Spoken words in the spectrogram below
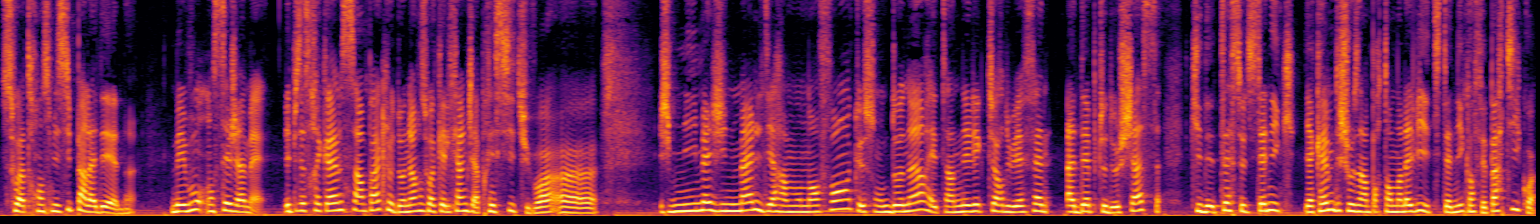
soient transmissibles par l'ADN. Mais bon, on sait jamais. Et puis ça serait quand même sympa que le donneur soit quelqu'un que j'apprécie, tu vois. Euh, je m'imagine mal dire à mon enfant que son donneur est un électeur du FN adepte de chasse qui déteste Titanic. Il y a quand même des choses importantes dans la vie et Titanic en fait partie, quoi.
